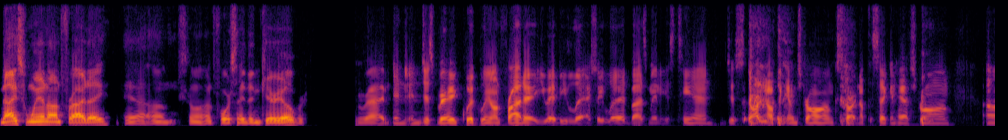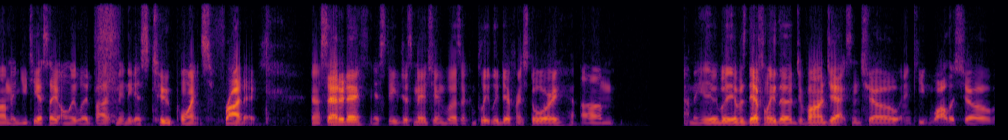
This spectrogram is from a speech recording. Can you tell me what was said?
nice win on Friday. Yeah, um, you know, unfortunately, it didn't carry over. Right, and and just very quickly on Friday, UAB le- actually led by as many as 10. Just starting off the game strong, starting off the second half strong, um, and UTSA only led by as many as two points Friday. Now, Saturday, as Steve just mentioned, was a completely different story. Um, I mean, it, it, was definitely the Jhivvan Jackson show and Keaton Wallace show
